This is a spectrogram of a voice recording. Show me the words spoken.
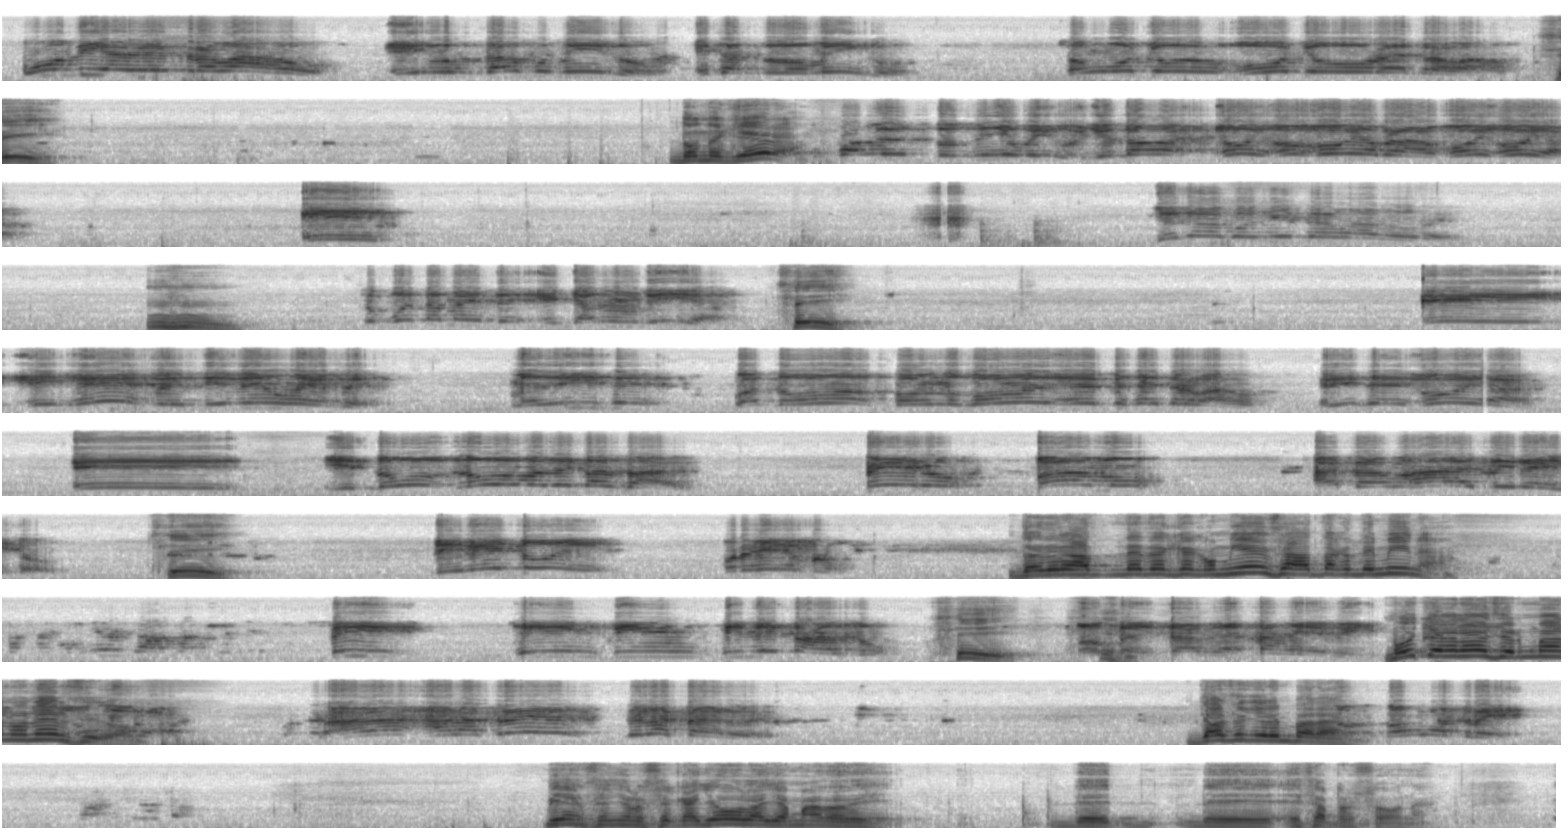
un día de trabajo en los Estados Unidos, en Santo Domingo, son ocho, ocho horas de trabajo. Sí. Donde quiera. ¿Sabes dónde yo estaba, hoy, hoy, hoy hablando, hoy, oiga, eh, yo estaba con 10 trabajadores, Ujú. supuestamente echando un día. Sí. Eh, el jefe tiene un jefe. Me dice, cuando vamos, cuando vamos a empezar el trabajo, me dice, oiga, eh, y no, no vamos a descansar, pero vamos a trabajar directo. Sí. Directo Desde, la- desde que comienza hasta que termina. sí, sin, sin, sin descanso. Sí. Ok, está, está heavy. Muchas gracias, hermano Nélcido. A, la- a las 3 de la tarde, Ya se quieren parar. no, no a las 3. Bien, señor, se cayó la llamada de, de, de esa persona.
